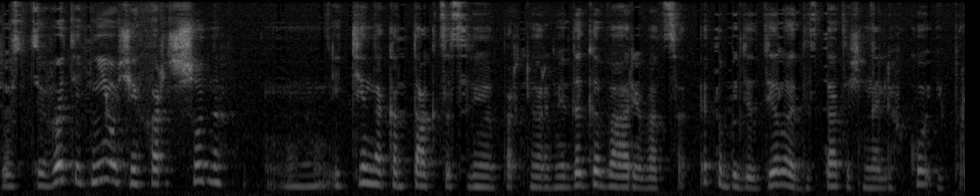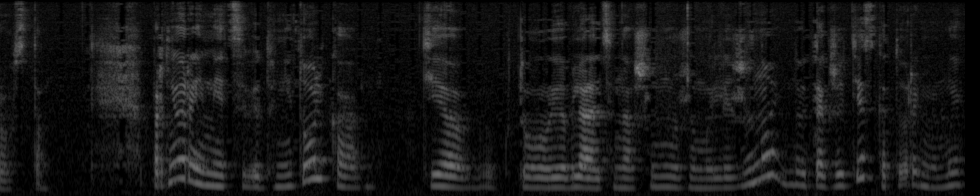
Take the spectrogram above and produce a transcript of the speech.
То есть в эти дни очень хорошо идти на контакт со своими партнерами, договариваться. Это будет делать достаточно легко и просто. Партнеры имеется в виду не только те, кто является нашим мужем или женой, но и также те, с которыми мы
